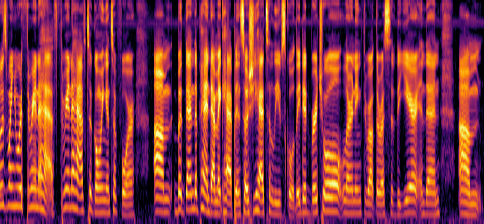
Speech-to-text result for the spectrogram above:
was when you were three and a half, three and a half to going into four. Um, but then the pandemic happened, so she had to leave school. They did virtual learning throughout the rest of the year, and then um,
